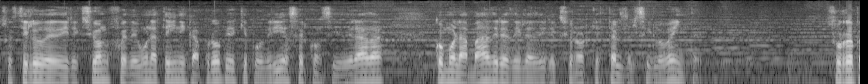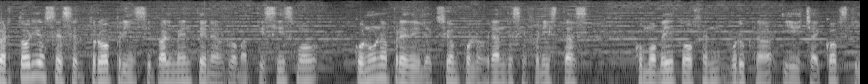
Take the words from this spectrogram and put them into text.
Su estilo de dirección fue de una técnica propia que podría ser considerada como la madre de la dirección orquestal del siglo XX. Su repertorio se centró principalmente en el romanticismo con una predilección por los grandes sinfonistas como Beethoven, Bruckner y Tchaikovsky.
